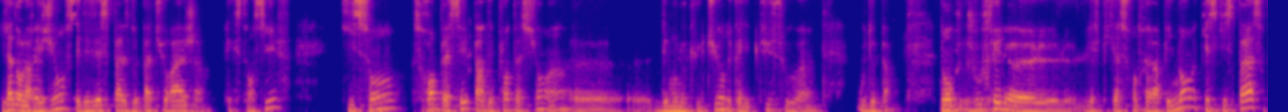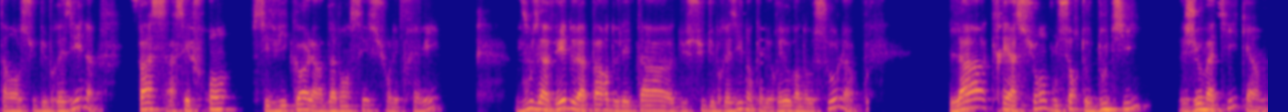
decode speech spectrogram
Là, dans la région, c'est des espaces de pâturage extensifs qui sont remplacés par des plantations, hein, des monocultures d'eucalyptus ou, Donc, je vous fais l'explication très rapidement. Qu'est-ce qui se passe, notamment dans le sud du Brésil, face à ces fronts sylvicoles hein, d'avancer sur les prairies? Vous avez, de la part de l'État du sud du Brésil, donc le Rio Grande do Sul, la création d'une sorte d'outil géomatique hein,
